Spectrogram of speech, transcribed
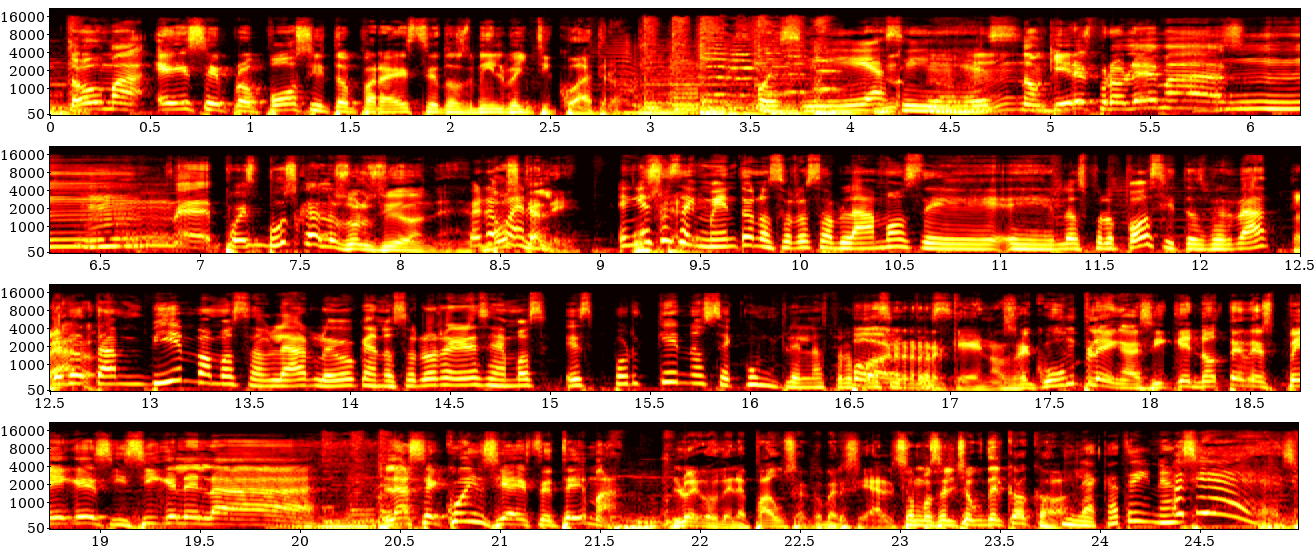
Toma ese propósito para este 2024. Pues sí, así Ujú. es. ¿No quieres problemas? Mm, eh, pues busca la solución. Pero Búscale. bueno, en este segmento nosotros hablamos de eh, los propósitos, ¿verdad? Claro. Pero también vamos a hablar luego que nosotros regresemos es por qué no se cumplen los propósitos. Porque no se cumplen, así que no te despegues y síguele la, la secuencia a este tema. Luego de la pausa comercial. Somos el show del Coco. Y la Catrina. Así es.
